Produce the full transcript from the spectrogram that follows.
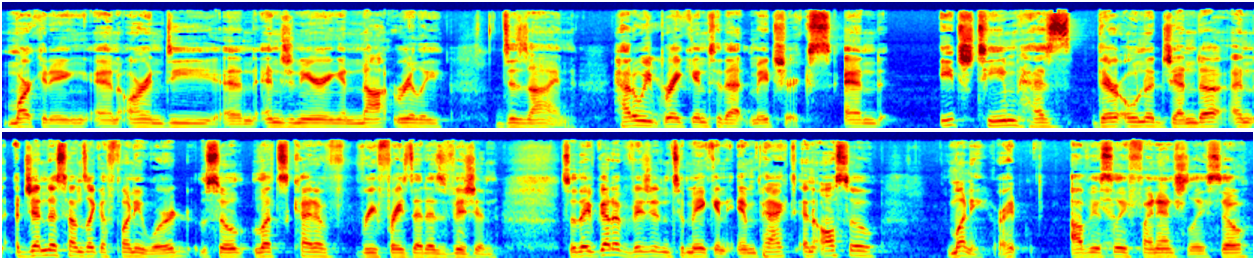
marketing and R&D and engineering and not really design. How do we break into that matrix? And each team has their own agenda and agenda sounds like a funny word so let's kind of rephrase that as vision. So they've got a vision to make an impact and also money right? Obviously yeah. financially. So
